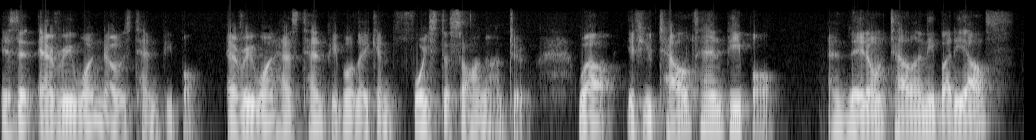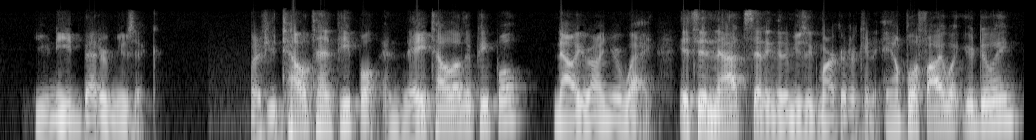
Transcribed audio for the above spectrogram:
is that everyone knows 10 people. Everyone has 10 people they can foist a song onto. Well, if you tell 10 people and they don't tell anybody else, you need better music. But if you tell 10 people and they tell other people, now you're on your way. It's in that setting that a music marketer can amplify what you're doing.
